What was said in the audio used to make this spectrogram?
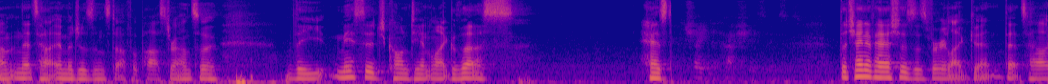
Um, and that's how images and stuff are passed around. So the message content like this has Chain of hashes is. The chain of hashes is very like Git. That's how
